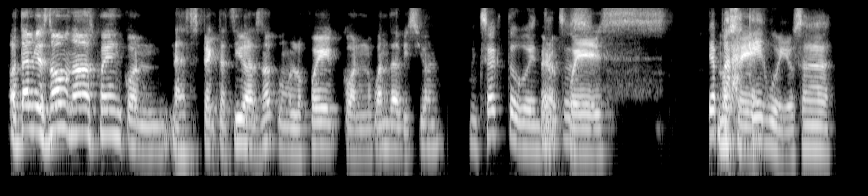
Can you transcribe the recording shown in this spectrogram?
O tal vez no, nada más jueguen con las expectativas, ¿no? Como lo fue con WandaVision. Exacto, güey. Entonces, pero pues. ¿Ya para qué, güey? O sea,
